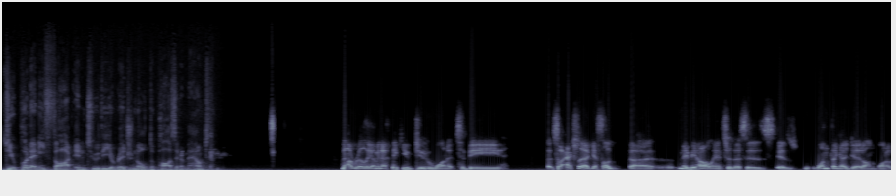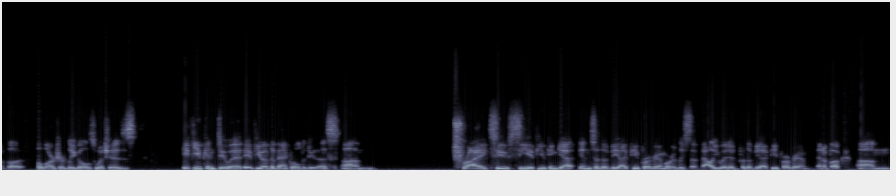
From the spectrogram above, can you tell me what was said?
Do you put any thought into the original deposit amount? Not really. I mean, I think you do want it to be. So actually, I guess I'll uh, maybe how I'll answer this is is one thing I did on one of the the larger legals, which is if you can do it, if you have the bankroll to do this, um, try to see if you can get into the VIP program or at least evaluated for the VIP program in a book. Um,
